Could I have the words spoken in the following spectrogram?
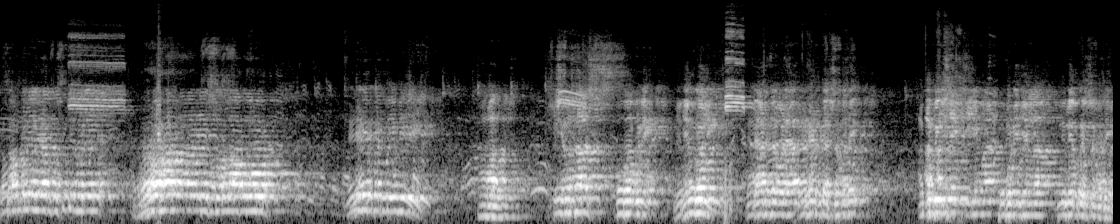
संपलेल्या कुस्तीमध्ये रोहन आणि सोलापूर निळी विजयी शिवदास बोगणे हिंगोली याजवळ रेड कक्षामध्ये अभिषेक इमान पुणे जिल्हा विजय कक्षामध्ये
